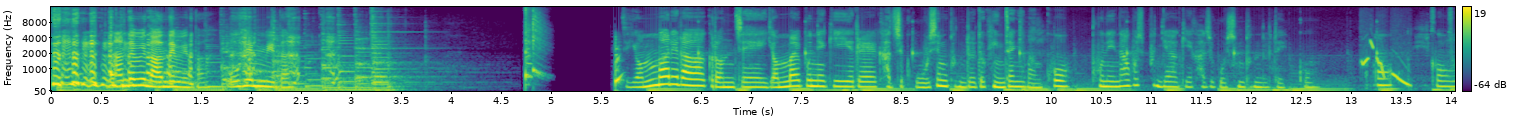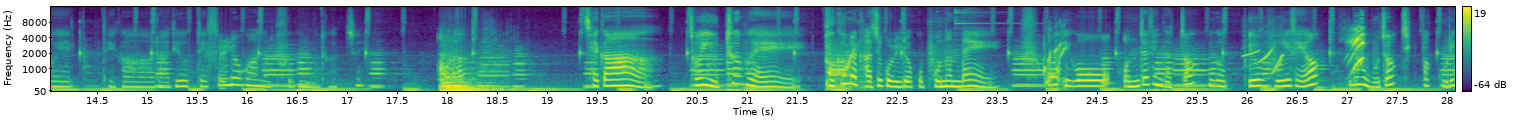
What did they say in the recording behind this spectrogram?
안 됩니다 안 됩니다. 오해입니다 이제 연말이라 그런지 연말 분위기를 가지고 오신 분들도 굉장히 많고 본인 하고 싶은 이야기 가지고 오신 분들도 있고 어? 이거 왜 내가 라디오 때 쓰려고 하는 부분 어디 갔지? 어라? 제가 저희 유튜브에 부금을 가지고 오려고 보는데 어? 이거 언제 생겼죠? 이거 이거 보이세요? 이거 뭐죠? 직박구리?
